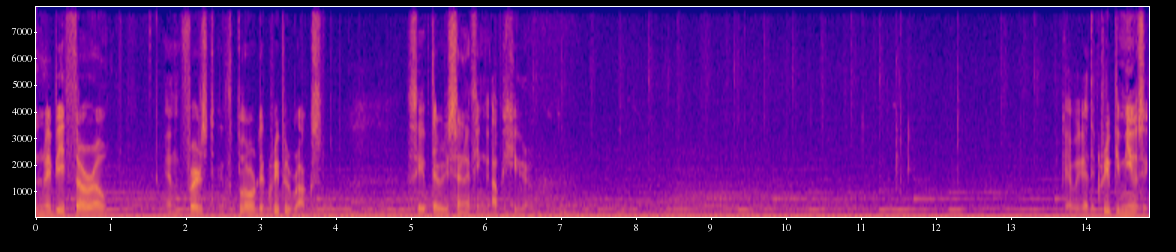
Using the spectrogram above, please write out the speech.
Let me be thorough and first explore the creepy rocks. See if there is anything up here. Okay, we got the creepy music.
